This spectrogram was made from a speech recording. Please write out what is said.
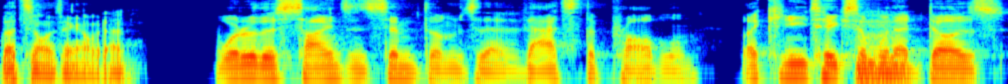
that's the only thing I would add. What are the signs and symptoms that that's the problem? Like, can you take someone mm-hmm. that does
